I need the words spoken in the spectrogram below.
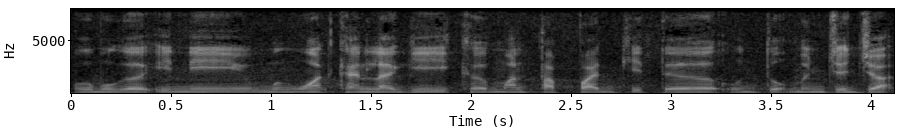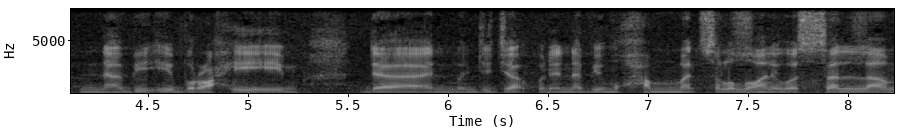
moga-moga ini menguatkan lagi kemantapan kita untuk menjejak Nabi Ibrahim dan menjejak pada Nabi Muhammad sallallahu alaihi wasallam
